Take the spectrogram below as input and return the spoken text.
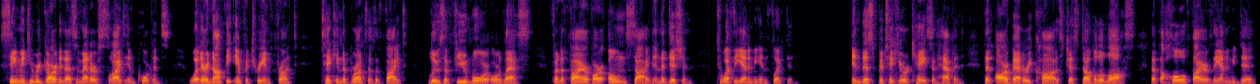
seeming to regard it as a matter of slight importance whether or not the infantry in front, taking the brunt of the fight, lose a few more or less from the fire of our own side in addition to what the enemy inflicted. In this particular case, it happened that our battery caused just double the loss that the whole fire of the enemy did.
